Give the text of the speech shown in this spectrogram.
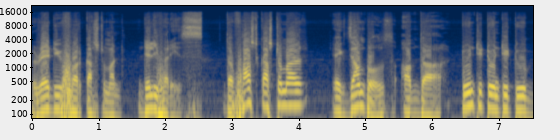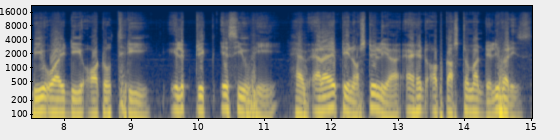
ready for customer deliveries. The first customer examples of the 2022 BYD Atto 3 electric SUV have arrived in Australia ahead of customer deliveries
